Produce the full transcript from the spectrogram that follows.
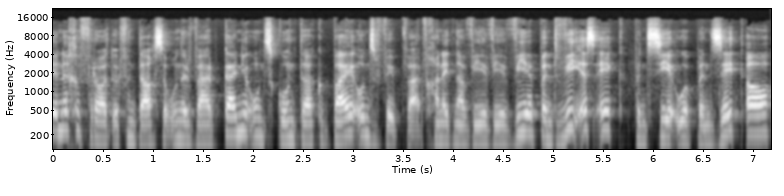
enige vrae het oor vandag se onderwerp, kan jy ons kontak by ons webwerf. Gaan net na www.wieisek.co.za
